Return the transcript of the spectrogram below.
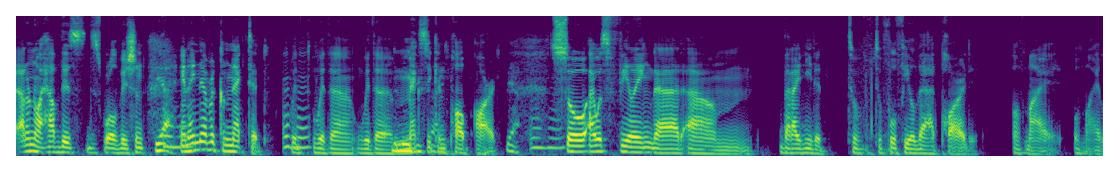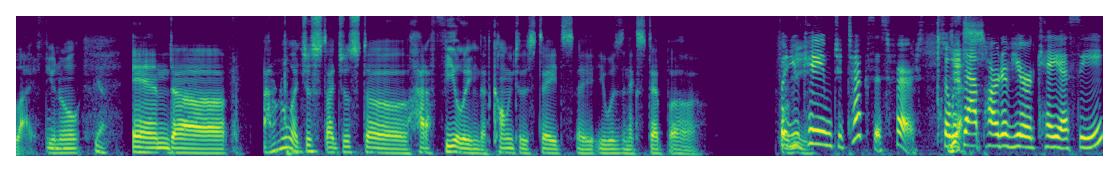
i don't know i have this this world vision Yeah. and I never connected with with uh, with the, Mexican side. pop art. Yeah. So I was feeling that um, that I needed to to fulfill that part of my of my life, you know. Yeah. And uh, I don't know. I just I just uh, had a feeling that coming to the states, uh, it was the next step. Uh, for But you me. came to Texas first. So was Yes. that part of your? KSE?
